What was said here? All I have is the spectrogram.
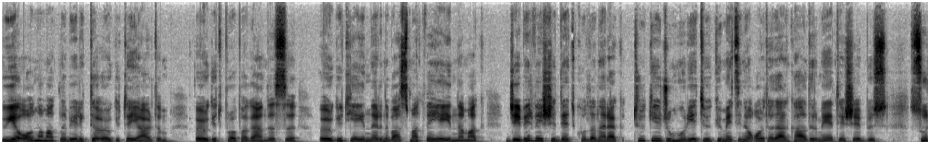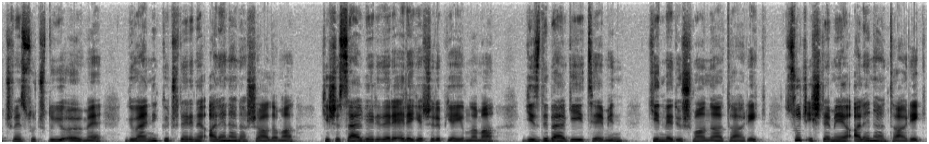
üye olmamakla birlikte örgüte yardım, örgüt propagandası, örgüt yayınlarını basmak ve yayınlamak, cebir ve şiddet kullanarak Türkiye Cumhuriyeti hükümetini ortadan kaldırmaya teşebbüs, suç ve suçluyu övme, güvenlik güçlerini alenen aşağılama, kişisel verileri ele geçirip yayımlama, gizli belgeyi temin, kin ve düşmanlığa tahrik, suç işlemeye alenen tahrik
